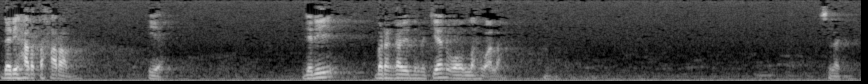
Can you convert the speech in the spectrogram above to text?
dari harta haram. Iya. Jadi barangkali demikian wallahu alam. Silakan.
